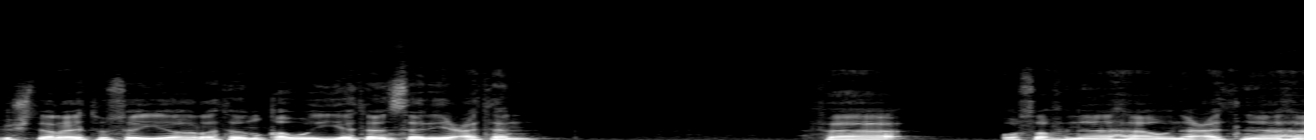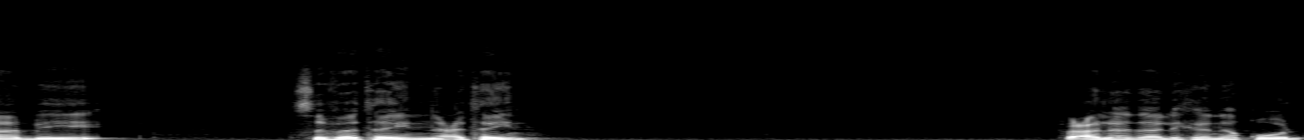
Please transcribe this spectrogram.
اشتريت سيارة قوية سريعة فوصفناها ونعتناها بصفتين نعتين. فعلى ذلك نقول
